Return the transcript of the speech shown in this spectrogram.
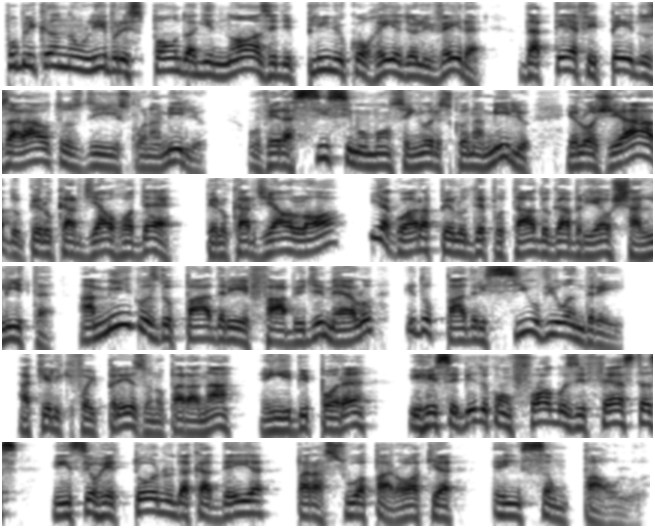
publicando um livro expondo a gnose de Plínio Correia de Oliveira, da TFP e dos Arautos de Esconamilho o veracíssimo Monsenhor Esconamilho, elogiado pelo cardeal Rodé, pelo cardeal Ló e agora pelo deputado Gabriel Chalita, amigos do padre Fábio de Melo e do padre Silvio Andrei, aquele que foi preso no Paraná, em Ibiporã, e recebido com fogos e festas em seu retorno da cadeia para sua paróquia em São Paulo.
